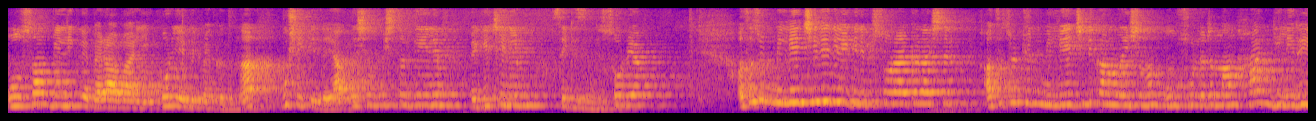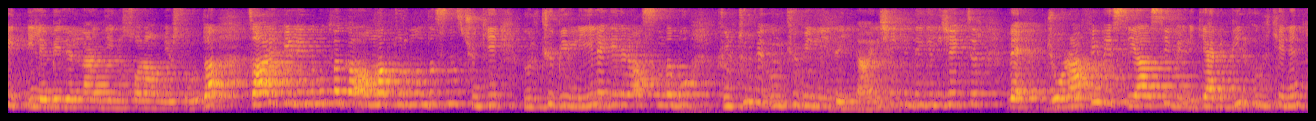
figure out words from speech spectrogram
Ulusal birlik ve beraberliği koruyabilmek adına bu şekilde yaklaşılmıştır diyelim ve geçelim 8. soruya. Atatürk milliyetçiliği ile ilgili bir soru arkadaşlarım. Atatürk'ün milliyetçilik anlayışının unsurlarından hangileri ile belirlendiğini soran bir soruda tarih birliğini mutlaka almak durumundasınız. Çünkü ülkü birliği ile gelir aslında bu. Kültür ve ülkü birliği de yine aynı şekilde gelecektir. Ve coğrafi ve siyasi birlik yani bir ülkenin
